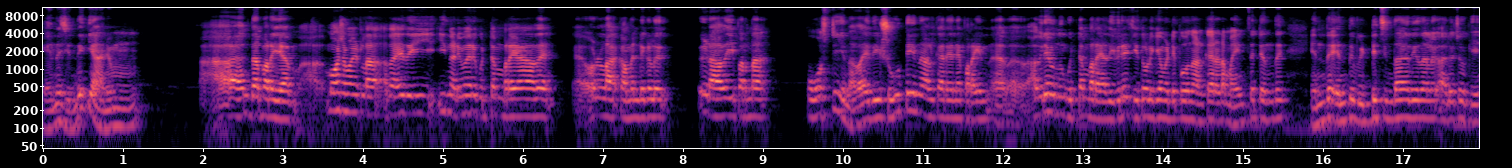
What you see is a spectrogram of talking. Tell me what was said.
എന്ന് ചിന്തിക്കാനും എന്താ പറയുക മോശമായിട്ടുള്ള അതായത് ഈ ഈ നടിമാർ കുറ്റം പറയാതെ ഉള്ള കമന്റുകൾ ഇടാതെ ഈ പറഞ്ഞ പോസ്റ്റ് ചെയ്യുന്ന അതായത് ഈ ഷൂട്ട് ചെയ്യുന്ന ആൾക്കാരെ തന്നെ പറയുന്ന അവരെ ഒന്നും കുറ്റം പറയാതെ ഇവരെ ചീത്ത വിളിക്കാൻ വേണ്ടി പോകുന്ന ആൾക്കാരുടെ മൈൻഡ് സെറ്റ് എന്ത് എന്ത് എന്ത് വിഡ്ഢി ചിന്താഗതി എന്ന് ആലോചിച്ച് നോക്കി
